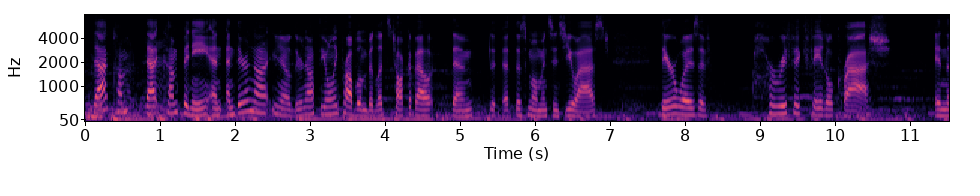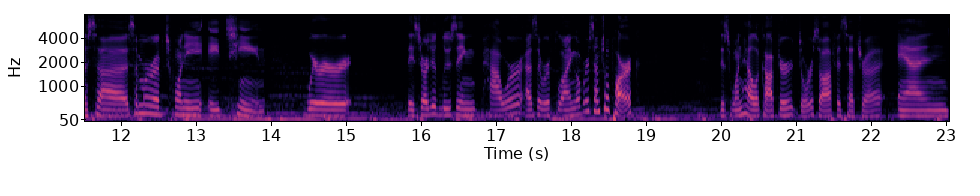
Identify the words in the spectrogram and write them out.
Well, that com- that company, and, and they're not, you know, they're not the only problem. But let's talk about them th- at this moment, since you asked. There was a horrific fatal crash in the uh, summer of 2018, where they started losing power as they were flying over Central Park. This one helicopter, doors off, etc., and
